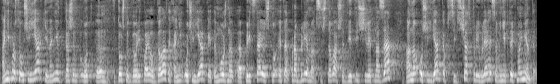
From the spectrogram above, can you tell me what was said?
они просто очень яркие, на них, скажем, вот э, то, что говорит Павел в Галатах, они очень ярко, это можно э, представить, что эта проблема, существовавшая 2000 лет назад, она очень ярко сейчас проявляется в некоторых моментах.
